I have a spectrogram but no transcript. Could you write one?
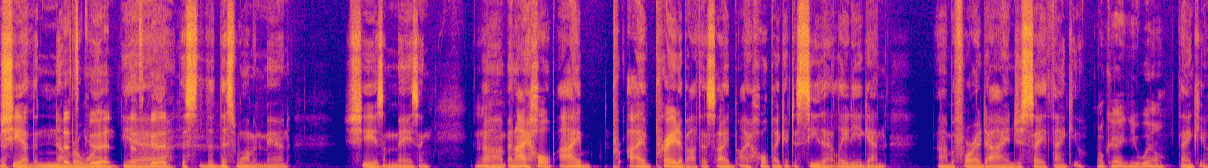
She had the number one. good. Yeah, That's good. this th- this woman, man, she is amazing. Mm. Um, and I hope I pr- I've prayed about this. I I hope I get to see that lady again uh, before I die and just say thank you. Okay, you will. Thank you.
